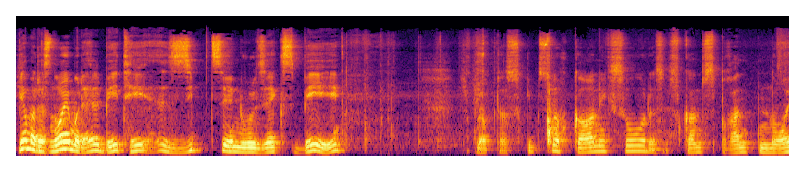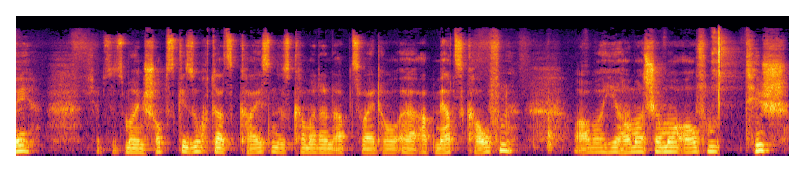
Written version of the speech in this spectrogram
Hier haben wir das neue Modell BT1706B. Ich glaube, das gibt es noch gar nicht so. Das ist ganz brandneu. Ich habe es jetzt mal in Shops gesucht, das Kaisen, das kann man dann ab, 2000, äh, ab März kaufen. Aber hier haben wir es schon mal auf dem Tisch.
